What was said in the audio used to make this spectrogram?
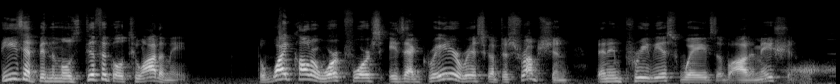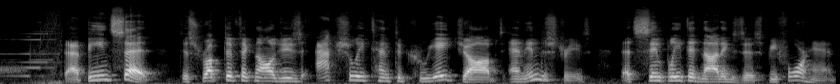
these have been the most difficult to automate. The white collar workforce is at greater risk of disruption than in previous waves of automation. That being said, disruptive technologies actually tend to create jobs and industries that simply did not exist beforehand,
